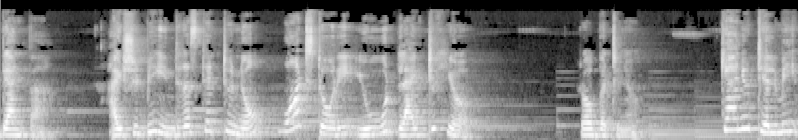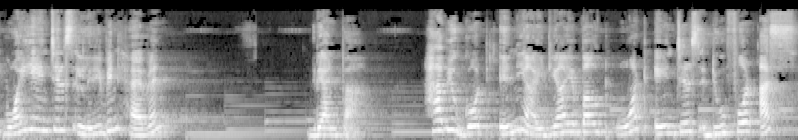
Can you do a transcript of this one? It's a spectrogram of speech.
Grandpa, I should be interested to know what story you would like to hear. Robertino, can you tell me why angels live in heaven? Grandpa, have you got any idea about what angels do for us?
